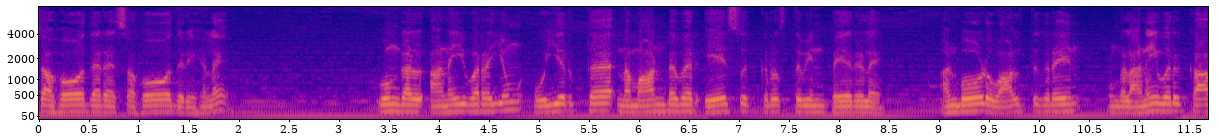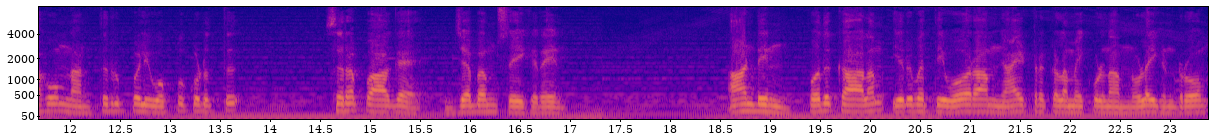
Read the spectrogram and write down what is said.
சகோதர சகோதரிகளே உங்கள் அனைவரையும் உயிர்த்த நம் ஆண்டவர் இயேசு கிறிஸ்துவின் பெயரிலே அன்போடு வாழ்த்துகிறேன். உங்கள் அனைவருக்காகவும் நான் திருப்பலி ஒப்பு கொடுத்து சிறப்பாக ஜெபம் செய்கிறேன். ஆண்டின் பொதுக்காலம் இருபத்தி ஓராம் ஞாயிற்றுக்கிழமைக்குள் நாம் நுழைகின்றோம்.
